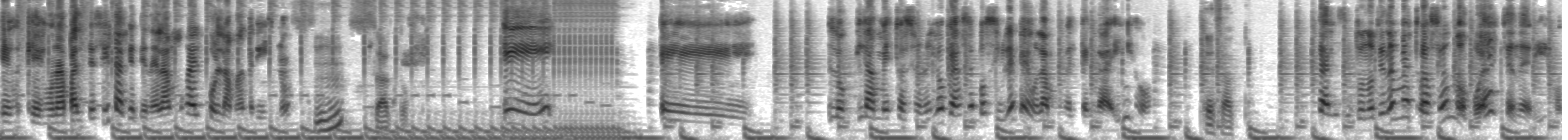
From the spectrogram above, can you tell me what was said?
Que, es una partecita que tiene la mujer por la matriz, ¿no? Exacto. Y eh, la menstruación es lo que hace posible que la mujer tenga hijos. Exacto. O sea, que si tú no tienes menstruación no puedes tener hijos.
